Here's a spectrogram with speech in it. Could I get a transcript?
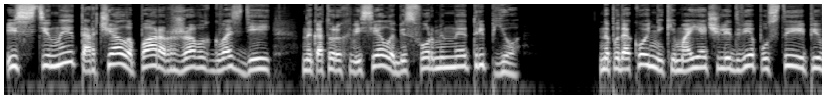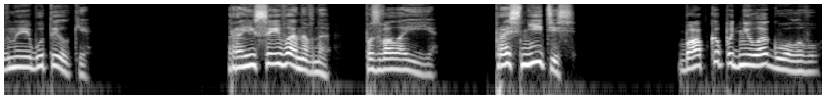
Из стены торчала пара ржавых гвоздей, на которых висело бесформенное тряпье. На подоконнике маячили две пустые пивные бутылки. «Раиса Ивановна!» — позвала Ия. «Проснитесь!» Бабка подняла голову.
